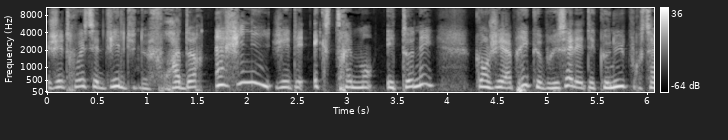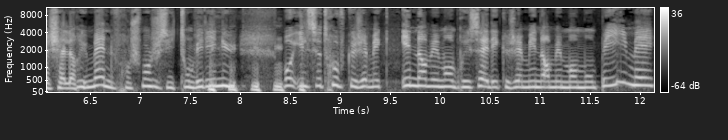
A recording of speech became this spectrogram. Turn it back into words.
j'ai trouvé cette ville d'une froideur infinie. J'ai été extrêmement étonnée quand j'ai appris que Bruxelles était connue pour sa chaleur humaine. Franchement, je suis tombée des nues. bon, il se trouve que j'aimais énormément Bruxelles et que j'aime énormément mon pays, mais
